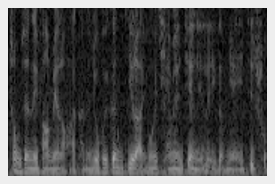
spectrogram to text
重症那方面的话，可能就会更低了，因为前面建立了一个免疫基础。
